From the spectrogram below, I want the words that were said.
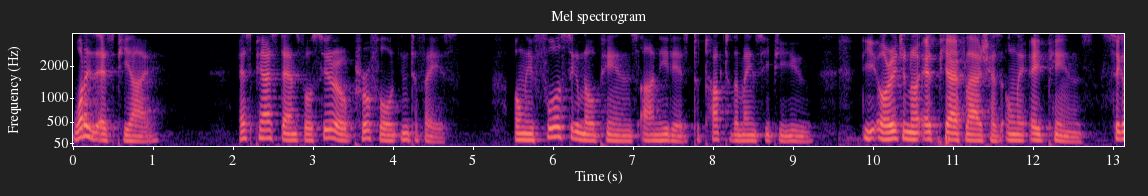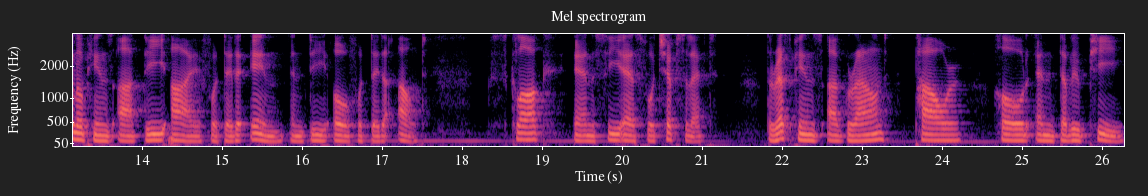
What is SPI? SPI stands for Serial Peripheral Interface. Only four signal pins are needed to talk to the main CPU. The original SPI flash has only 8 pins. Signal pins are DI for data in and DO for data out. Clock and CS for chip select. The rest pins are ground, power, hold, and WP.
